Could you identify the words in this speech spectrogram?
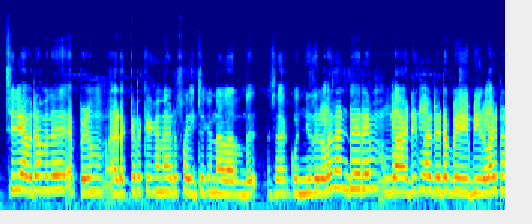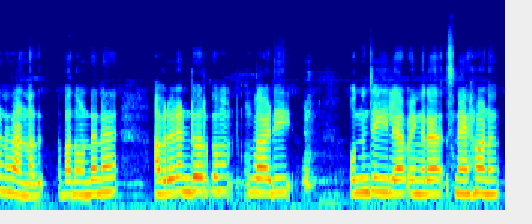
ഇച്ചിരി അവർ തമ്മിൽ എപ്പോഴും ഇടയ്ക്കിടയ്ക്ക് ഇങ്ങനെ ഒരു ഫൈറ്റ് ഒക്കെ ഉണ്ടാവാറുണ്ട്. പക്ഷെ കുഞ്ഞിതുകളെ രണ്ടുപേരെയും ഗ്ലാഡി ഗ്ലാഡിയുടെ ബേബികളായിട്ടാണ് കാണുന്നത്. അപ്പം അതുകൊണ്ട് തന്നെ അവരെ രണ്ടുപേർക്കും ഗ്ലാഡി ഒന്നും ചെയ്യില്ല. ഭയങ്കര സ്നേഹമാണ്.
